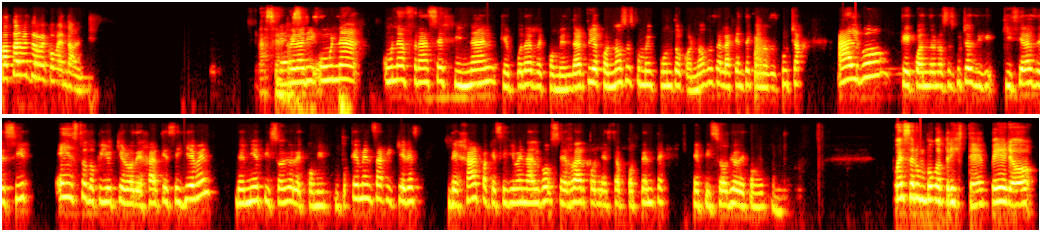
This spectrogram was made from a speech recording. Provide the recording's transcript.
totalmente recomendable. Gracias. A ver, Ari, una, una frase final que puedas recomendar. Tú ya conoces como punto, conoces a la gente que nos escucha. Algo que cuando nos escuchas quisieras decir, esto es lo que yo quiero dejar, que se lleven de mi episodio de Comi Punto. ¿Qué mensaje quieres dejar para que se lleven algo, cerrar con este potente episodio de Comi Punto? Puede ser un poco triste, pero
